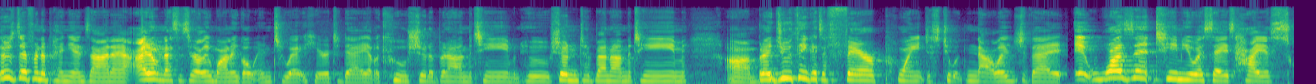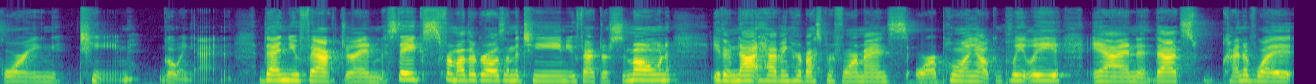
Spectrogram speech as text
there's different opinions on it. I don't necessarily want to go into it here today, like who should have been on the team and who shouldn't have been on the team. Um, but I do think it's a fair point just to acknowledge that it wasn't Team USA's highest scoring team going in. Then you factor in mistakes from other girls on the team, you factor Simone either not having her best performance or pulling out completely and that's kind of what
